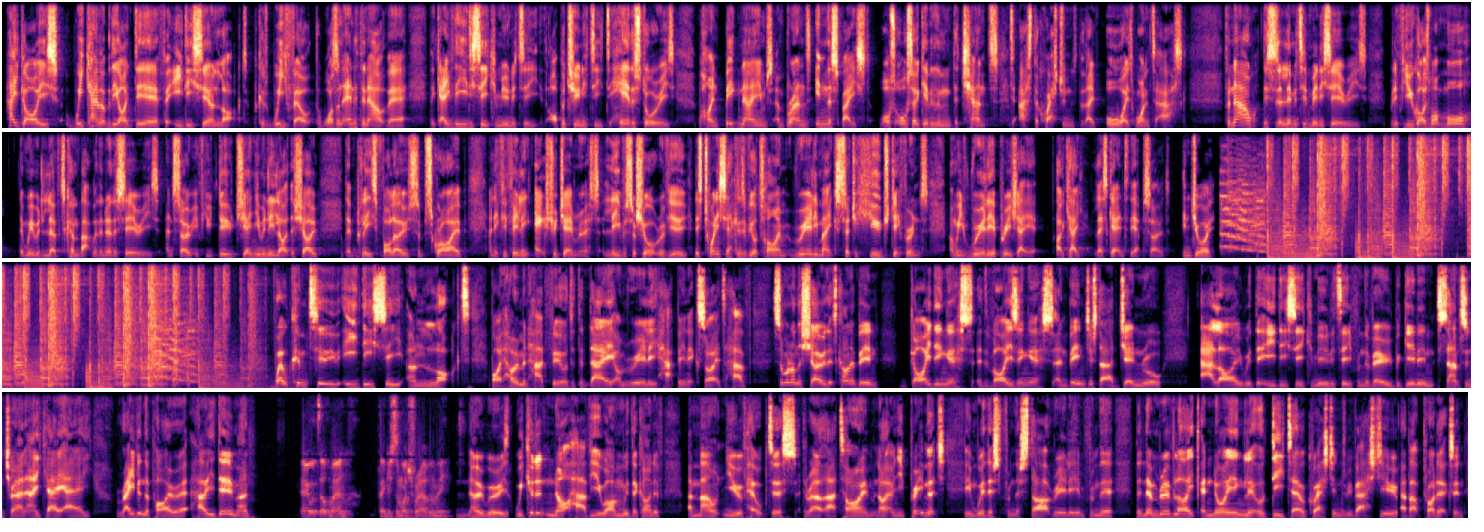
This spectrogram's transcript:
Hey guys, we came up with the idea for EDC Unlocked because we felt there wasn't anything out there that gave the EDC community the opportunity to hear the stories behind big names and brands in the space, whilst also giving them the chance to ask the questions that they've always wanted to ask. For now, this is a limited mini series, but if you guys want more, then we would love to come back with another series. And so if you do genuinely like the show, then please follow, subscribe, and if you're feeling extra generous, leave us a short review. This 20 seconds of your time really makes such a huge difference, and we'd really appreciate it. Okay, let's get into the episode. Enjoy. Welcome to EDC Unlocked by Holme and Hadfield. Today, I'm really happy and excited to have someone on the show that's kind of been guiding us, advising us, and been just our general ally with the EDC community from the very beginning. Samson Tran, aka Raven the Pirate. How you doing, man? Hey, what's up, man? Thank you so much for having me. No worries. We couldn't not have you on with the kind of amount you have helped us throughout that time. Like, and you've pretty much been with us from the start, really. And from the, the number of like annoying little detailed questions we've asked you about products and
